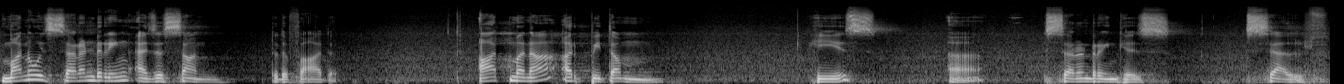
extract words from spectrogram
Manu is surrendering as a son to the father. Atmana arpitam. He is uh, surrendering his self.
